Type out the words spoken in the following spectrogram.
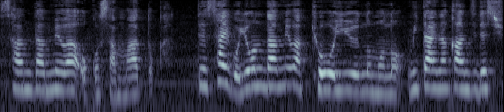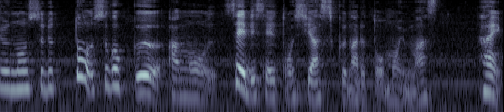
3段目はお子様とか。で最後4段目は共有のものみたいな感じで収納するとすごくあの整理整頓しやすくなると思います。はい。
